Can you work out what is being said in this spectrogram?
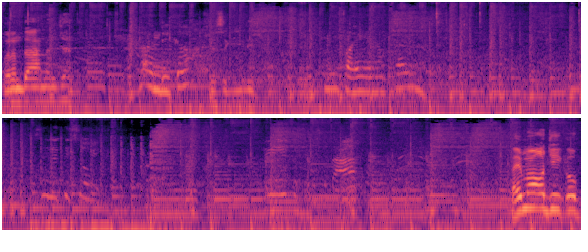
Walang daanan dyan. Hindi ka? Diyan sa gilid. Yung pahiyanap tayo. Sila tisoy. Tayo mo ako, Jacob.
